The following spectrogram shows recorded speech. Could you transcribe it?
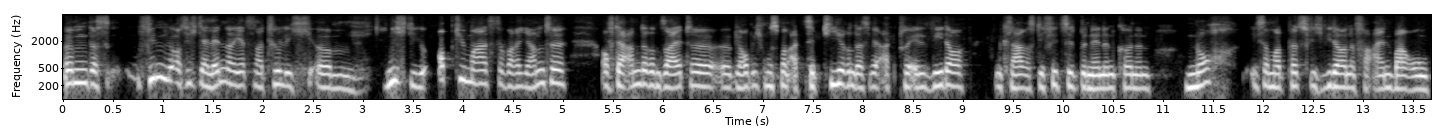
Ähm, das finden wir aus Sicht der Länder jetzt natürlich ähm, nicht die optimalste Variante. Auf der anderen Seite, äh, glaube ich, muss man akzeptieren, dass wir aktuell weder ein klares Defizit benennen können, noch, ich sage mal, plötzlich wieder eine Vereinbarung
